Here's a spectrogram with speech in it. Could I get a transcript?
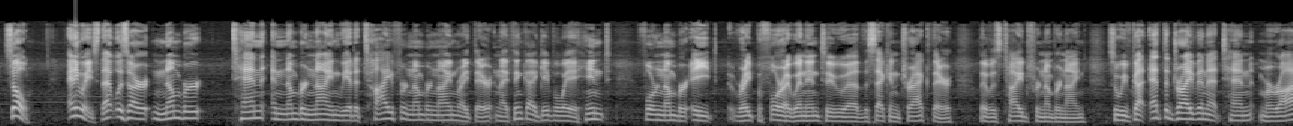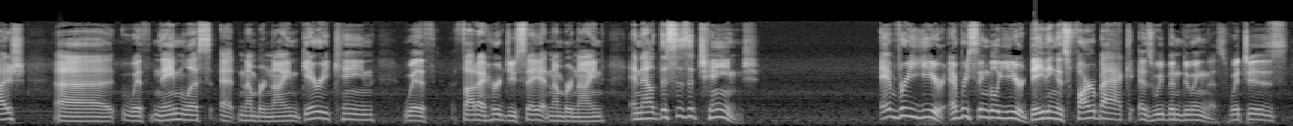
So, anyways, that was our number 10 and number 9. We had a tie for number 9 right there, and I think I gave away a hint for number 8 right before I went into uh, the second track there that was tied for number 9. So we've got At the Drive In at 10, Mirage uh, with Nameless at number 9, Gary Kane with Thought I Heard You Say at number 9. And now this is a change every year, every single year, dating as far back as we've been doing this, which is,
